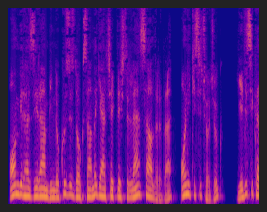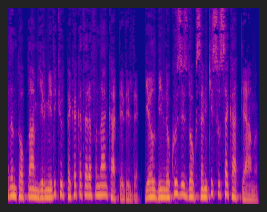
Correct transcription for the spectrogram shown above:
11 Haziran 1990'da gerçekleştirilen saldırıda, 12'si çocuk, 7'si kadın toplam 27 Kürt PKK tarafından katledildi. Yıl 1992 Susa katliamı.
